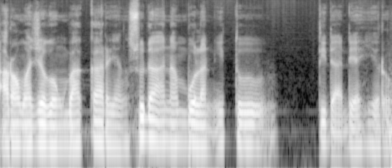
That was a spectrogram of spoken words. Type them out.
Aroma jagung bakar yang sudah enam bulan itu tidak dia hirup.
